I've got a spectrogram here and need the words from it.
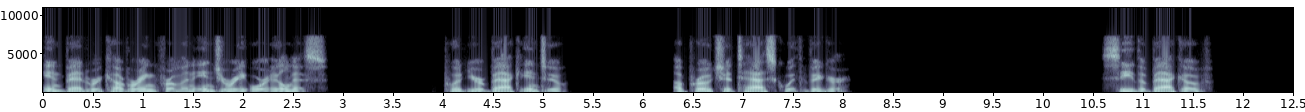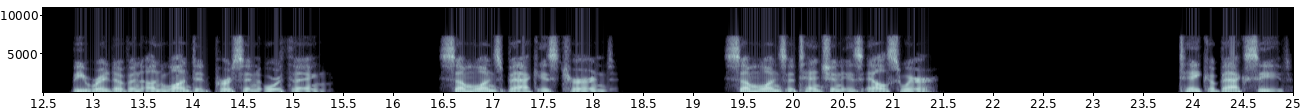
In bed recovering from an injury or illness. Put your back into. Approach a task with vigor. See the back of. Be rid of an unwanted person or thing. Someone's back is turned. Someone's attention is elsewhere. Take a back seat.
